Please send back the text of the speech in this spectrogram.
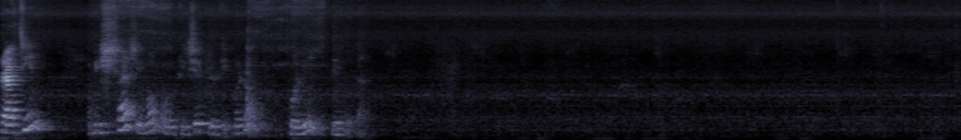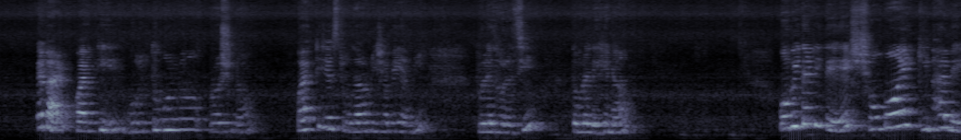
প্রাচীন বিশ্বাস এবং ঐতিহ্যের প্রতীক হলো হলুদ দেবতা। এবার কয়েকটি গুরুত্বপূর্ণ প্রশ্ন, কয়েকটি জাস্ট উদাহরণ হিসাবেই আমি তুলে ধরেছি, তোমরা দেখে নাও। কবিতাটিতে সময় কীভাবে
